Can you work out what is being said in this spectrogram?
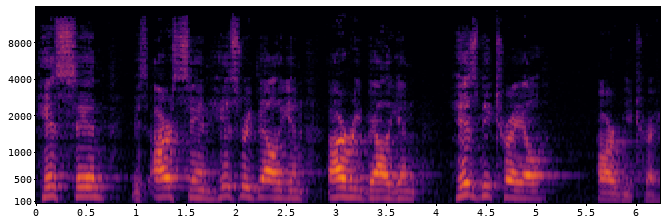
His sin is our sin. His rebellion, our rebellion. His betrayal, our betrayal.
